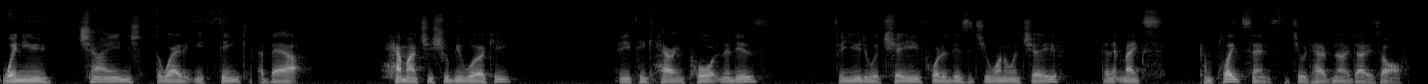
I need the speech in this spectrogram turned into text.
When you change the way that you think about how much you should be working, and you think how important it is for you to achieve what it is that you want to achieve, then it makes complete sense that you would have no days off.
